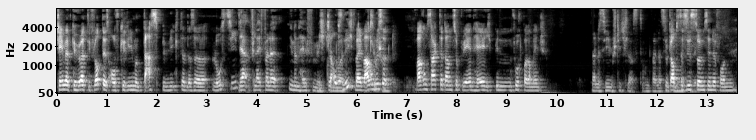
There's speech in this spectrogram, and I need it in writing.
Jamie hat gehört, die Flotte ist aufgerieben und das bewegt dann, dass er loszieht. Ja, vielleicht, weil er ihnen helfen will. Ich glaube es nicht, weil warum ist er, warum sagt er dann zu Brienne, hey, ich bin ein furchtbarer Mensch? Weil er sie im Stich lässt und weil er sie Du glaubst, das ist so im Sinne von,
